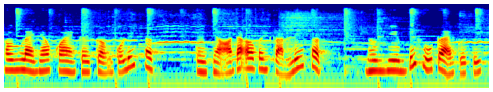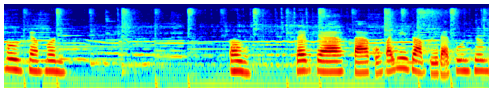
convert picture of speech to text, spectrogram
thân là nha quan cây cận của Lý Tịch, từ nhỏ đã ở bên cạnh Lý Tịch, đương nhiên biết thủ đoạn của tiểu thư nhà mình. Ừ, xem ra ta cũng phải đi gặp vị đại phu nhân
